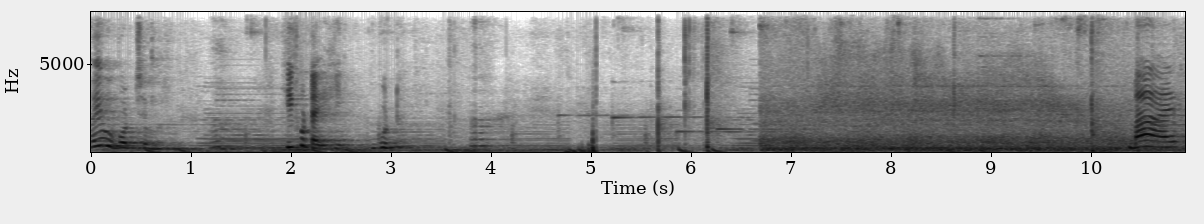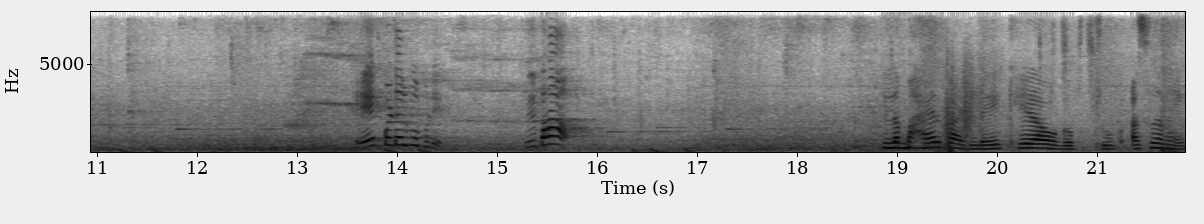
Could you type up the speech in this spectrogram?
आहे हो बोटचे बूट. ही कुठं आहे ही? बूट. बाय. ए पडल बापडे विभा तिला बाहेर काढलंय. खेळावं गपचूप. असं नाही.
